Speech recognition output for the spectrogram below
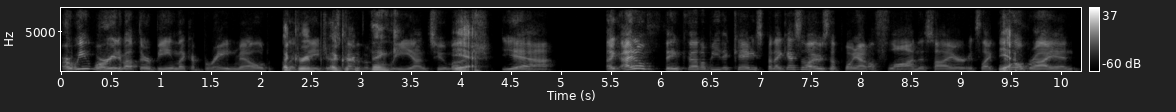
Are we worried about there being like a brain meld? A like group- they a just kind group of think? agree on too much? Yeah. Yeah. Like I don't think that'll be the case, but I guess if I was to point out a flaw in this hire, it's like Yeah. Bill O'Brien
